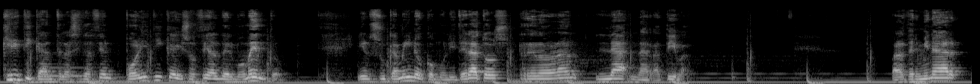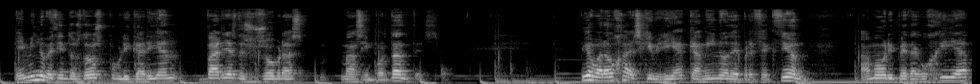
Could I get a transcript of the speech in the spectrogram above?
crítica ante la situación política y social del momento, y en su camino como literatos renovarán la narrativa. Para terminar, en 1902 publicarían varias de sus obras más importantes. Pío Baroja escribiría Camino de Perfección. Amor y Pedagogía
